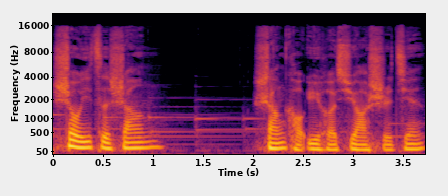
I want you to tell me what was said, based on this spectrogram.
受一次伤，伤口愈合需要时间。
